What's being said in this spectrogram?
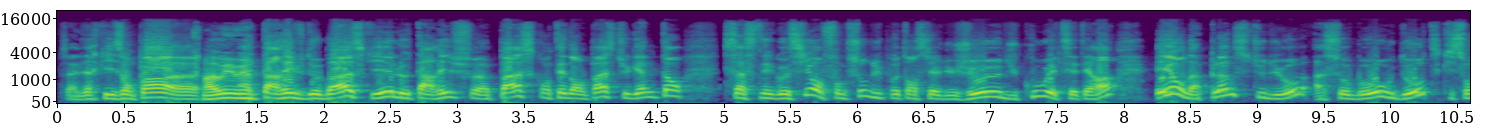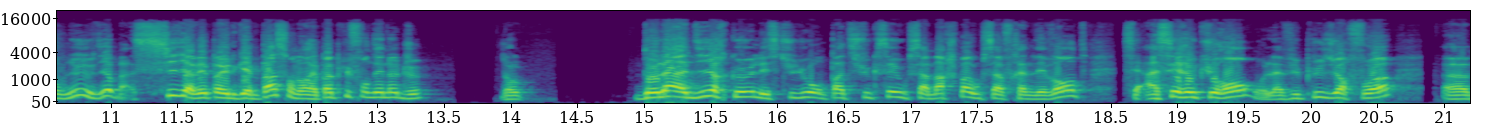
C'est-à-dire qu'ils n'ont pas euh, Ah oui, oui. un tarif de base qui est le tarif euh, pass, quand t'es dans le pass, tu gagnes tant. Ça se négocie en fonction du potentiel du jeu, du coût, etc. Et on a plein de studios, Asobo ou d'autres, qui sont venus nous dire, bah, s'il n'y avait pas eu le Game Pass, on n'aurait pas pu fonder notre jeu. Donc, de là à dire que les studios ont pas de succès ou que ça marche pas ou que ça freine les ventes, c'est assez récurrent. On l'a vu plusieurs fois. Euh,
